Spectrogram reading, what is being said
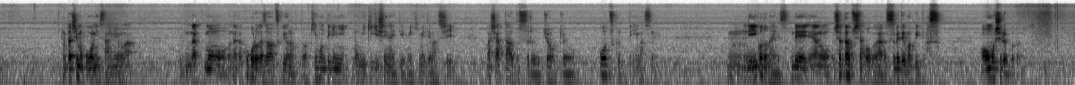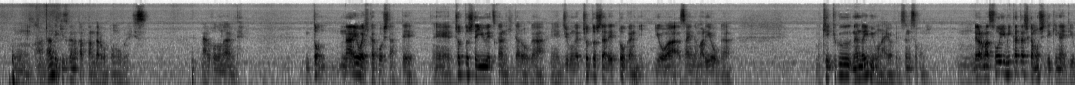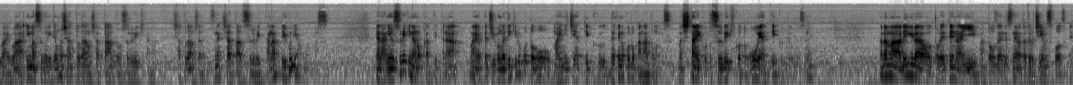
私もここ2、3年はなもうなんか心がざわつくようなことは基本的にもう見聞きしないっていうふうに決めてますし、まあ、シャットアウトする状況を作っていますね。うん、いいことないです。であのシャットアウトした方が全てうまくいってます。面白いことに。うん。あなんで気づかなかったんだろうと思うぐらいです。なるほどなみたいな。どんな要は比較をしたって、えー、ちょっとした優越感に浸ろうが、えー、自分がちょっとした劣等感に要は苛まれようが、まあ、結局何の意味もないわけですねそこに、うん、だからまあそういう見方しかもしできないという場合は今すぐにでもシャットダウンシャットアウトをするべきかな。シャットダウンしたらですねシャットアウトするべきかなっていうふうには思います何をすべきなのかって言ったら、まあ、やっぱり自分ができることを毎日やっていくだけのことかなと思います、まあ、したいことすべきことをやっていくってことですね。ただまあレギュラーを取れてない、まあ、当然ですね、ま、例えばチームスポーツで、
